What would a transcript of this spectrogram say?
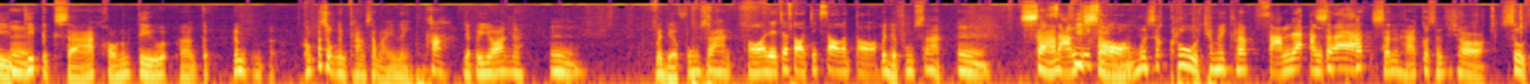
ดีตอืมที่ปรึกษาของน้ำตรีเอ่อน้ำเอ่อของกระทรวงการคลังสมัยหนึ่งค่ะอย่าไปย้อนนะอืมมาเดี๋ยวฟุ้งซ่านอ๋อเดี๋ยวจะต่อจิ๊กซอว์กันต่อมาเดี๋ยวฟุ้งซ่านอืมสามสามที่ที่สสอองงเมื่อสักครู่ใช่ไหมครับสามและอันสแรกพัฒน์สรรหากสทช สูตร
